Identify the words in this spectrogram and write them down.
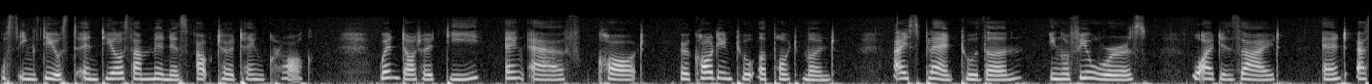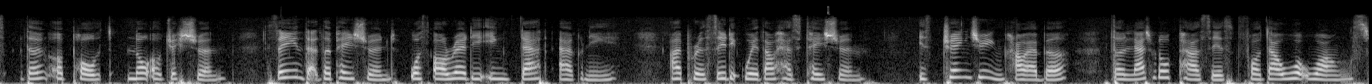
was induced until some minutes after ten o'clock, when Dr. D and F called according to appointment. I explained to them, in a few words, what I desired, and as they opposed no objection, Seeing that the patient was already in death agony, I proceeded without hesitation, exchanging, however, the lateral passes for downward ones,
